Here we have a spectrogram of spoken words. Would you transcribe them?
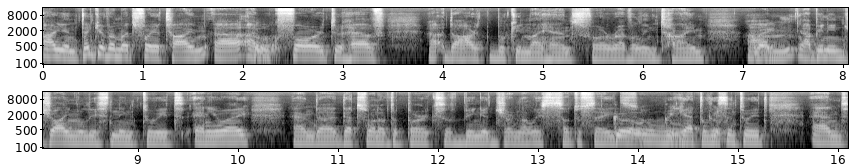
Arjen, thank you very much for your time. Uh, I look forward to have uh, the art book in my hands for Revel in Time. Um, I've been enjoying listening to it anyway, and uh, that's one of the perks of being a journalist, so to say. Cool, So we cool, get to listen to it, and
